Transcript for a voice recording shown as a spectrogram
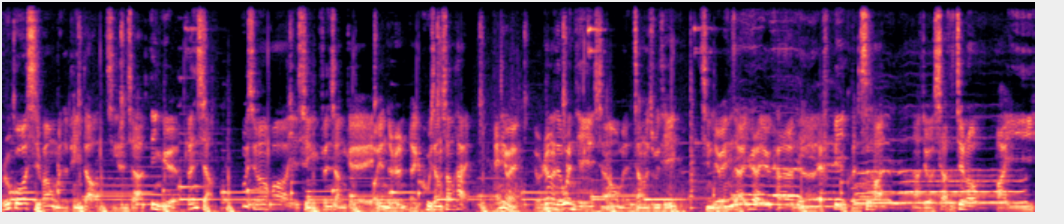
如果喜欢我们的频道，请按下订阅、分享；不喜欢的话，也请分享给讨厌的人来互相伤害。Anyway，有任何的问题想要我们讲的主题，请留言在越来越快乐的 FB 粉丝团。那就下次见喽，拜。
